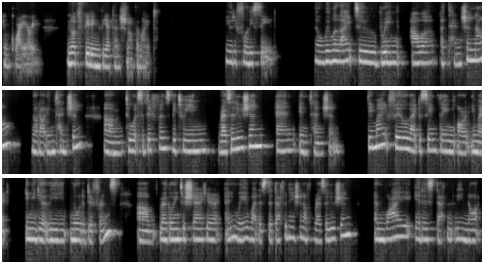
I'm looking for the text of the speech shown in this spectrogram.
inquiry, not feeding the attention of the mind. Beautifully said. Now, we would like to bring our attention now, not our intention, um, towards the difference between resolution and intention. They might feel like the same thing, or you might immediately know the difference. Um, we're going to share here anyway what is the definition of resolution and why it is definitely not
